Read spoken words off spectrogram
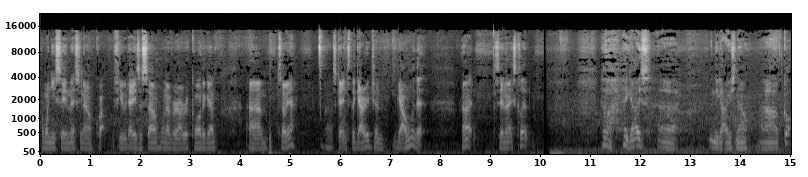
from when you're seeing this, you know, quite a few days or so, whenever I record again. Um, so yeah, let's get into the garage and get on with it. Right, see you in the next clip. Oh, hey guys, uh, in the garage now. Uh, I've got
